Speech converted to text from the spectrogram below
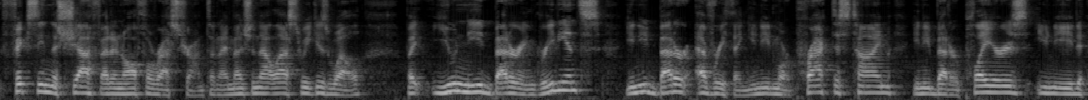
fixing the chef at an awful restaurant. And I mentioned that last week as well. But you need better ingredients. You need better everything. You need more practice time. You need better players. You need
